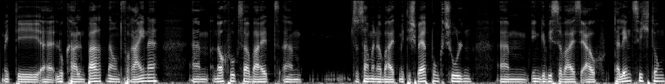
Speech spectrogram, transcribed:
mit den äh, lokalen Partnern und Vereinen, ähm, Nachwuchsarbeit, ähm, Zusammenarbeit mit den Schwerpunktschulen, ähm, in gewisser Weise auch Talentsichtung,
